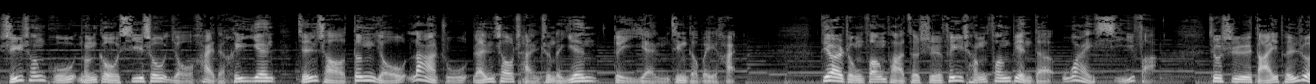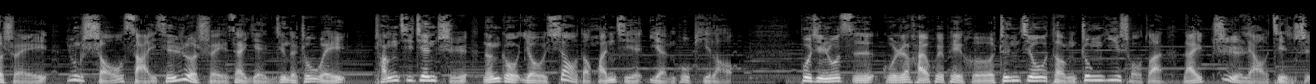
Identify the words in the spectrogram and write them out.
石菖蒲能够吸收有害的黑烟，减少灯油、蜡烛燃烧产生的烟对眼睛的危害。第二种方法则是非常方便的外洗法，就是打一盆热水，用手洒一些热水在眼睛的周围，长期坚持能够有效的缓解眼部疲劳。不仅如此，古人还会配合针灸等中医手段来治疗近视。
